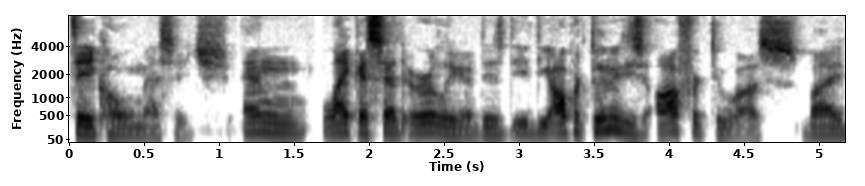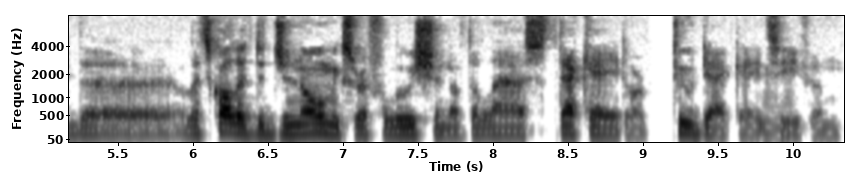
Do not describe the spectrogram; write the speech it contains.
take home message. And like I said earlier, this, the, the opportunities offered to us by the let's call it the genomics revolution of the last decade or two decades mm. even.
